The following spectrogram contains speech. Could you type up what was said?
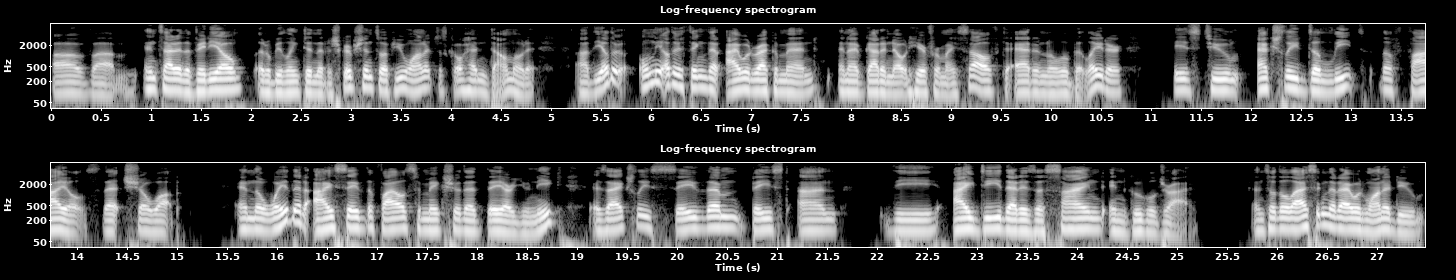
of um, inside of the video. It'll be linked in the description. So if you want it, just go ahead and download it. Uh, the other only other thing that I would recommend, and I've got a note here for myself to add in a little bit later, is to actually delete the files that show up. And the way that I save the files to make sure that they are unique is I actually save them based on the ID that is assigned in Google Drive. And so the last thing that I would want to do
